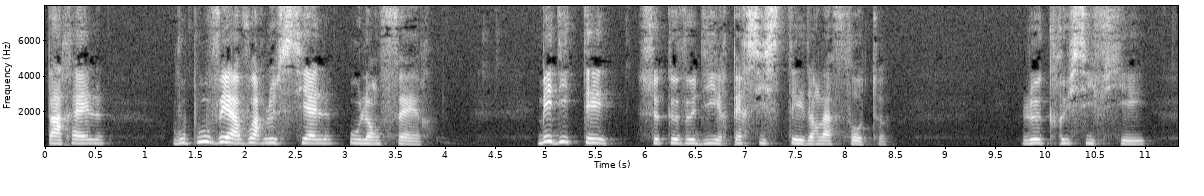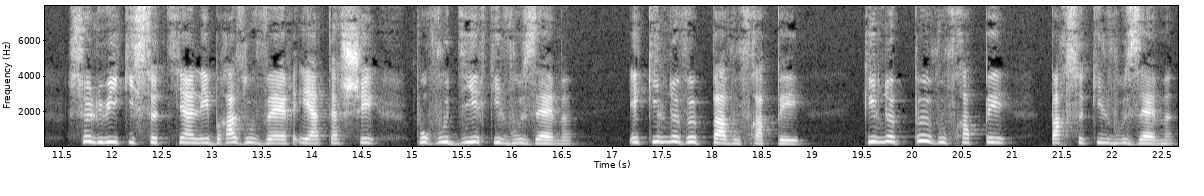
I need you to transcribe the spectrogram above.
Par elle vous pouvez avoir le ciel ou l'enfer méditez ce que veut dire persister dans la faute. Le crucifié celui qui se tient les bras ouverts et attachés pour vous dire qu'il vous aime et qu'il ne veut pas vous frapper qu'il ne peut vous frapper parce qu'il vous aime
